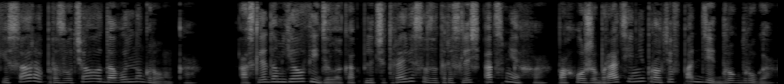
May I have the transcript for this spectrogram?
Кисара прозвучало довольно громко. А следом я увидела, как плечи Трэвиса затряслись от смеха. Похоже, братья не против поддеть друг друга.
